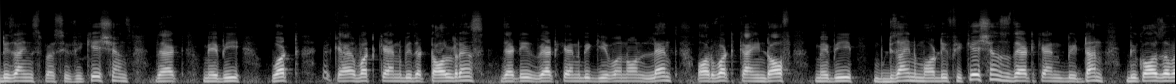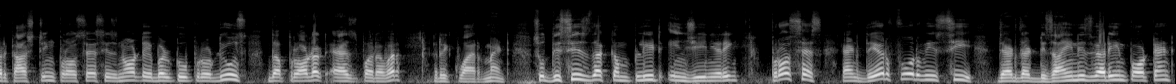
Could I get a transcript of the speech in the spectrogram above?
design specifications that maybe what what can be the tolerance that is that can be given on length or what kind of maybe design modifications that can be done because our casting process is not able to produce the product as per our requirement. So, this is the complete engineering process and therefore, we see that the design is very important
